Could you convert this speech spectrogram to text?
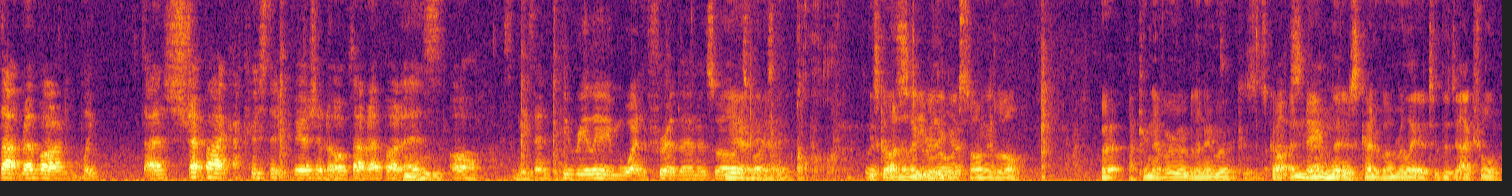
that river. Like a stripped back acoustic version of that river is Mhm. oh, it's amazing. He really went for it then as well. Yeah, It's yeah, like- yeah. He's got another really good song as well, but I can never remember the name of it because it's got a name that is kind of unrelated to the actual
